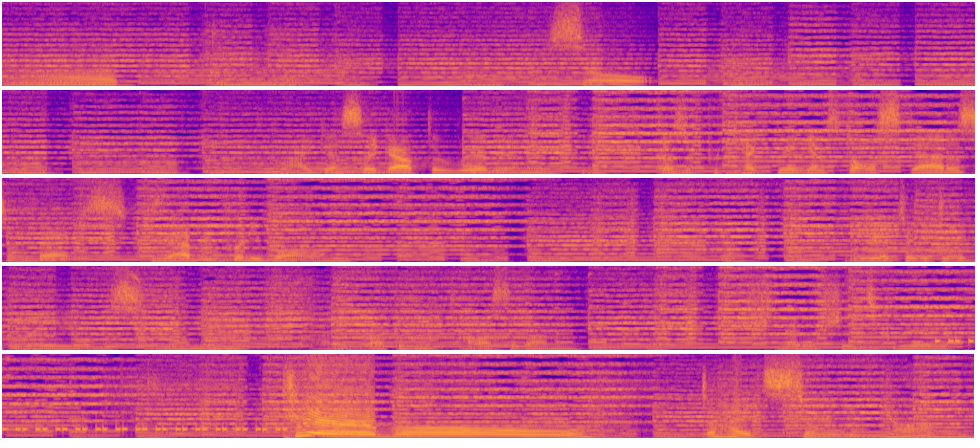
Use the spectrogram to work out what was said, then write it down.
God damn it. So, I guess I got the ribbon. It, does it protect me against all status effects? Because that'd be pretty ballin'. Maybe I take it to the graves, and then I fucking toss it on the little shit's grave. Turbo! Died so young.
